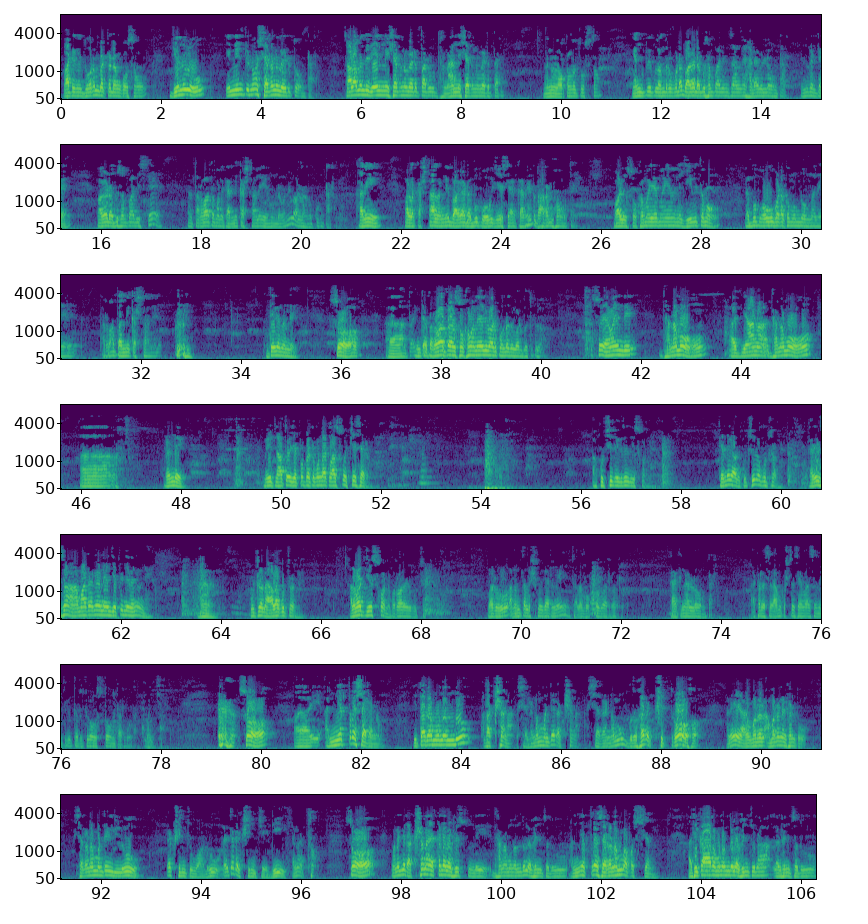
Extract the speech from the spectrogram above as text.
వాటిని దూరం పెట్టడం కోసం జనులు ఎన్నింటినో శరణు వేడుతూ ఉంటారు. చాలామంది దేనిని శరణు పెడతారు ధనాన్ని శరణు పెడతారు మనం లోకంలో చూస్తాం. యంగ్ పీపుల్ అందరూ కూడా బాగా డబ్బు సంపాదించాలని హడావిల్లో ఉంటారు. ఎందుకంటే బాగా డబ్బు సంపాదిస్తే తర్వాత మనకు అన్ని కష్టాలు ఏముండవని వాళ్ళు అనుకుంటారు. కానీ వాళ్ళ కష్టాలన్నీ బాగా డబ్బు పోగు చేశాకనే ప్రారంభం అవుతాయి వాళ్ళు సుఖమయమైన జీవితము డబ్బు పోగుపడక ముందు ఉన్నదే తర్వాత అన్ని కష్టాలే. అంతే కదండి? సో ఇంకా తర్వాత సుఖం అనేది వాడికి ఉండదు వాడు బతుకులో. సో ఏమైంది? ధనము ఆ జ్ఞాన ధనము రండి. మీరు నాతో చెప్పబెట్టకుండా క్లాస్కి వచ్చేశారు. ఆ కుర్చీ దగ్గరే తీసుకోండి. కింద కాదు కుర్చీలో కూర్చోండి. కనీసం ఆ మాటనే నేను చెప్పింది వినండి. కూర్చోండి అలా కూర్చోండి. అలవాటు చేసుకోండి పర్వాలేదు కూర్చోండి. వారు అనంతలక్ష్మి గారిని చాలా గొప్పవారు వారు. కాకినాడలో ఉంటారు. అక్కడ శ్రీరామకృష్ణ సేవా సమితికి తరచుగా వస్తూ ఉంటారు కూడా మంచి. సో అన్యత్ర శరణం. ఇతరమునందు రక్షణ. శరణం అంటే రక్షణ. శరణం గృహరక్షిత్రోహ అనే అమర అమరణఘంటు శరణం అంటే ఇల్లు. రక్షించువాడు లేకపోతే రక్షించేది అని అర్థం. సో మనకి రక్షణ ఎక్కడ లభిస్తుంది? ధనమునందు లభించదు. అన్యత్ర శరణం అపశ్యన్. అధికారమునందు లభించునా? లభించదు.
